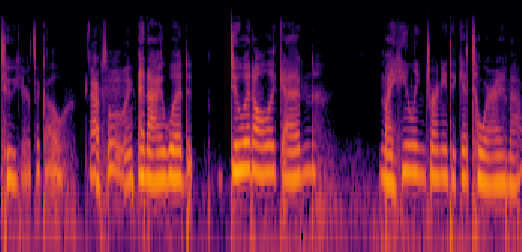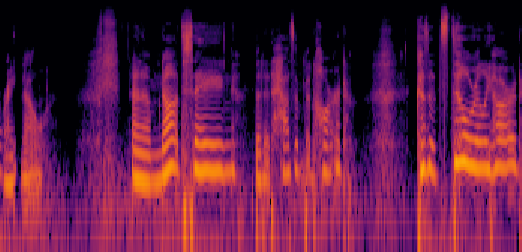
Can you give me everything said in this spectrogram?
2 years ago Absolutely. and I would do it all again, my healing journey to get to where I am at right now. And I'm not saying that it hasn't been hard, because it's still really hard.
